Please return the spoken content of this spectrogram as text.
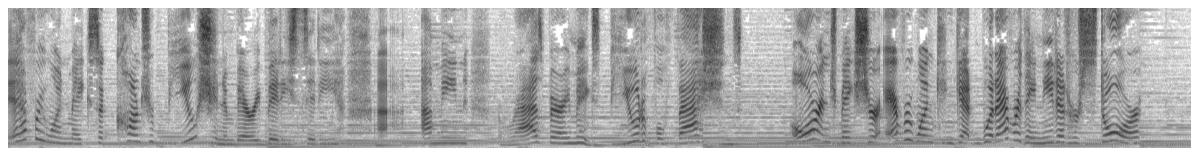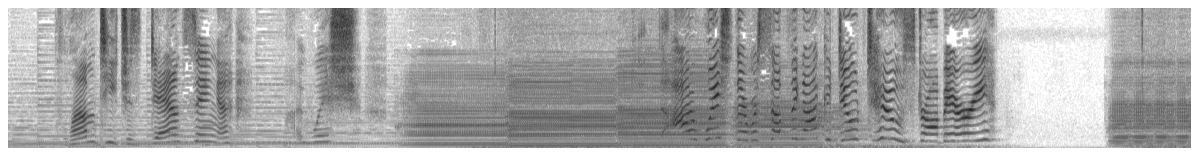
everyone makes a contribution in Berry Bitty City. I, I mean, Raspberry makes beautiful fashions. Orange makes sure everyone can get whatever they need at her store. Plum teaches dancing. I, I wish. I wish there was something I could do too, Strawberry.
